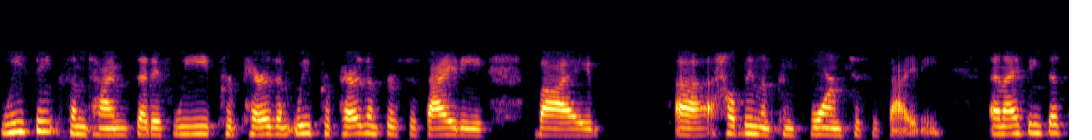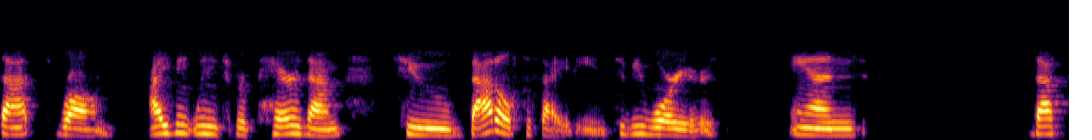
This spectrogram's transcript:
We think sometimes that if we prepare them, we prepare them for society by uh, helping them conform to society. And I think that that's wrong. I think we need to prepare them to battle society, to be warriors. And that's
